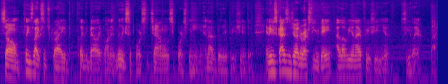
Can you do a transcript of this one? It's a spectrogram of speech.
So please like, subscribe, click the bell icon. It really supports the channel and supports me, and I'd really appreciate it. Anyways, guys, enjoy the rest of your day. I love you and I appreciate you. See you later. Bye.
